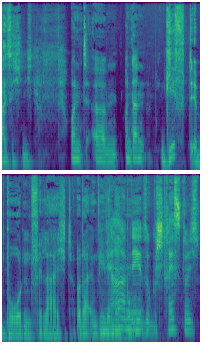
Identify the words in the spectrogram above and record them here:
weiß ich nicht. Und ähm, und dann Gift im Boden vielleicht oder irgendwie. ja, nee, so gestresst durch,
